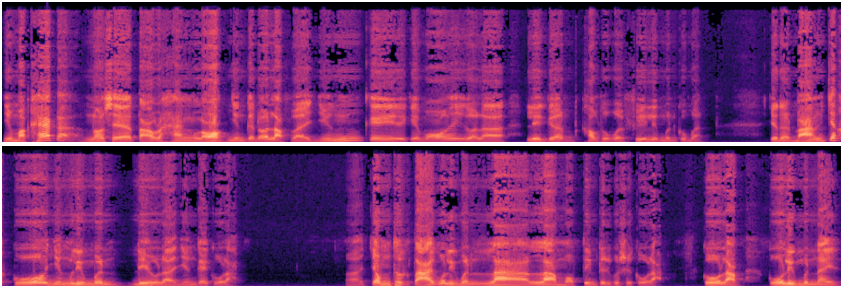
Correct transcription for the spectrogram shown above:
nhưng mặt khác á, nó sẽ tạo ra hàng loạt những cái đối lập về những cái cái mối gọi là liên kết không thuộc về phía liên minh của mình. Cho nên bản chất của những liên minh đều là những cái cô lập. À, trong thực tại của liên minh là là một tiến trình của sự cô lập. Cô lập của liên minh này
